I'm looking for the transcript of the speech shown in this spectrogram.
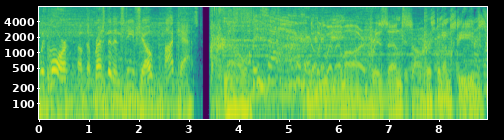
Now, back with more of the Preston and Steve Show podcast. WMMR presents Preston and Steve's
